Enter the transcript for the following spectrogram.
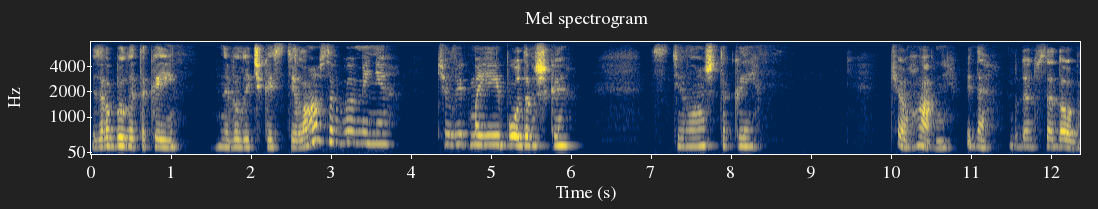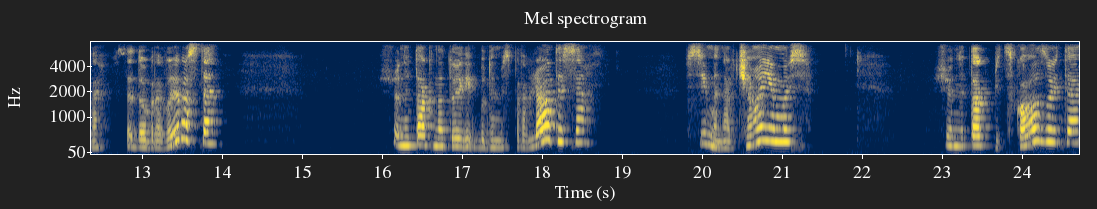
Зробили такий невеличкий стілаж, зробив мені чоловік моєї подружки. Стілаж такий. Чо, гарний, піде, буде все добре, все добре виросте. Що не так на той рік будемо справлятися. Всі ми навчаємось. Що не так підсказуйте.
